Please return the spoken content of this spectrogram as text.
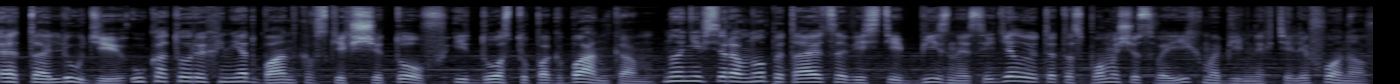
Это люди, у которых нет банковских счетов и доступа к банкам, но они все равно пытаются вести бизнес и делают это с помощью своих мобильных телефонов.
